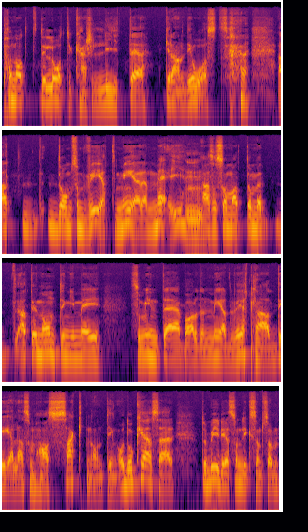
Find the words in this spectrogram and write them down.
på något, det låter ju kanske lite grandiost. att de som vet mer än mig, Mm. alltså som att, de är, att det är någonting i mig som inte är bara den medvetna delen som har sagt någonting. Och då kan jag så här, då blir det som liksom som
